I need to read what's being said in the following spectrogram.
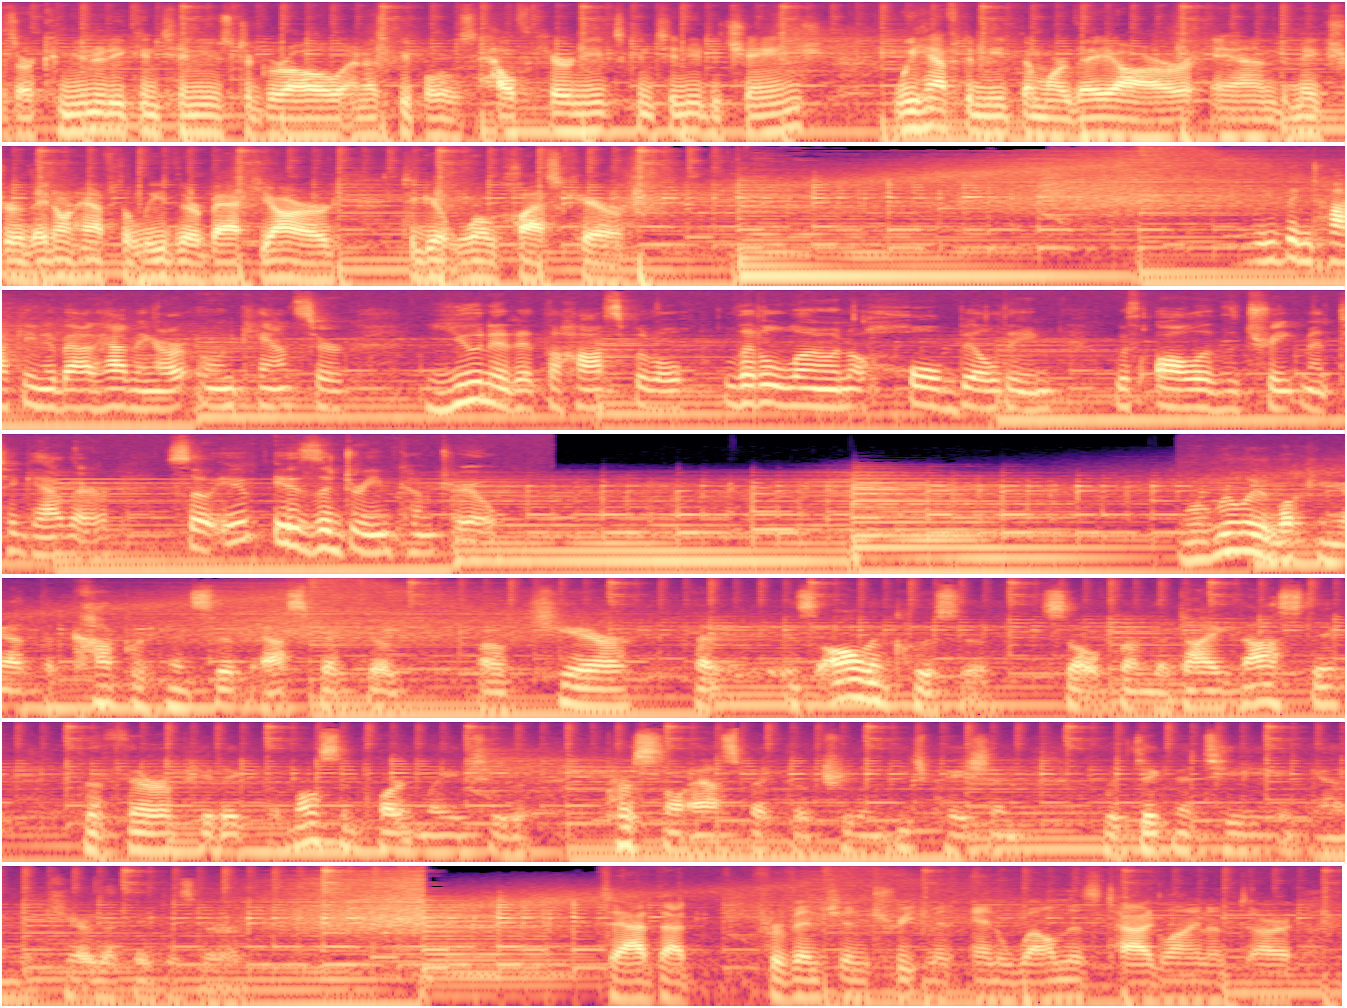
As our community continues to grow and as people's healthcare needs continue to change, we have to meet them where they are and make sure they don't have to leave their backyard to get world-class care. We've been talking about having our own cancer unit at the hospital, let alone a whole building with all of the treatment together. So it is a dream come true. We're really looking at the comprehensive aspect of, of care that is all inclusive. So from the diagnostic to the therapeutic, but most importantly to the personal aspect of treating each patient with dignity and the care that they deserve. To add that prevention, treatment, and wellness tagline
